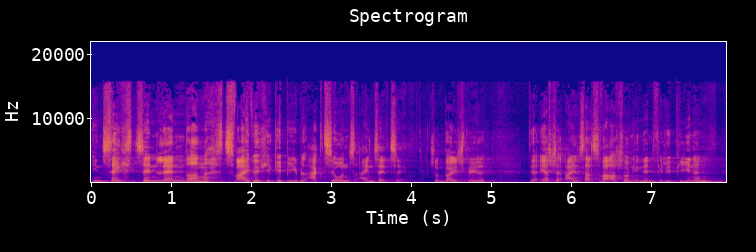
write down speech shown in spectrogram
in 16 Ländern zweiwöchige Bibelaktionseinsätze. Zum Beispiel der erste Einsatz war schon in den Philippinen.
